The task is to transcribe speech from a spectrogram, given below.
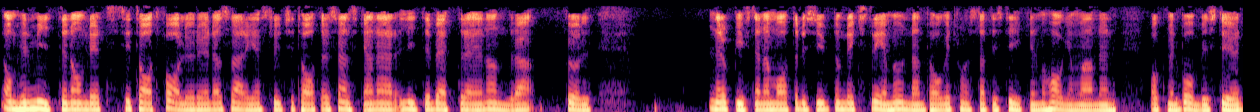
om hur myten om det citat faluröda Sverige slutcitat där svenskarna är lite bättre än andra full när uppgifterna matades ut om det extrema undantaget från statistiken med Hagamannen och med Bobbys stöd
